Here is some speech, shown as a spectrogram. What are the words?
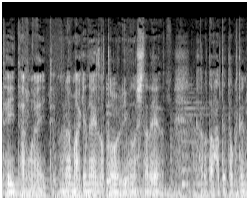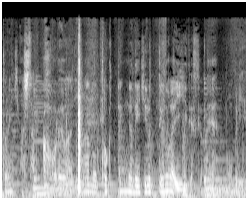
テイタム相手なら負けないぞとリムの下で体を張って得点取りに来ました。これは今の得点ができるっていうのがいいですよね。モブリ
